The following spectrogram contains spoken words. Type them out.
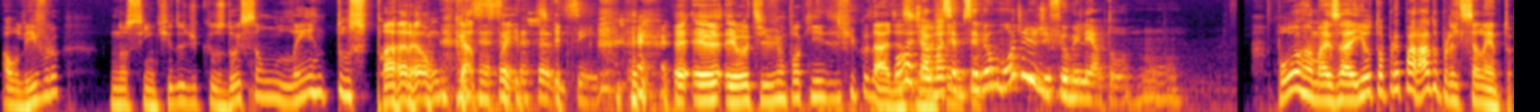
ao livro, no sentido de que os dois são lentos para um cacete. Sim. É, eu, eu, tive um pouquinho de dificuldade. Porra, assim, Thiago, mas você, vê um monte de filme lento. Porra, mas aí eu tô preparado para ele ser lento.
